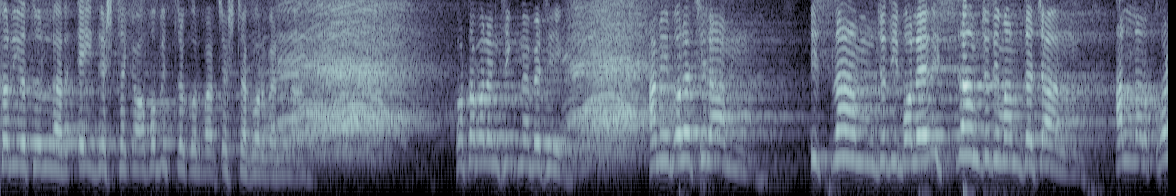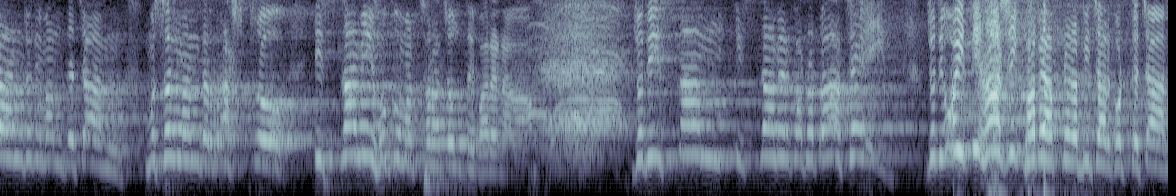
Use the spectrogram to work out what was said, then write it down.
শরীয়তুল্লাহর এই দেশটাকে অপবিত্র করবার চেষ্টা করবেন না। কথা বলেন ঠিক না বেঠিক? আমি বলেছিলাম, ইসলাম যদি বলেন, ইসলাম যদি মানতে চান, আল্লাহর কোরআন যদি মানতে চান, মুসলমানদের রাষ্ট্র ইসলামী হুকুমত ছাড়া চলতে পারে না। যদি ইসলাম, ইসলামের কথা তো আছেই। যদি ঐতিহাসিক ভাবে আপনারা বিচার করতে চান,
